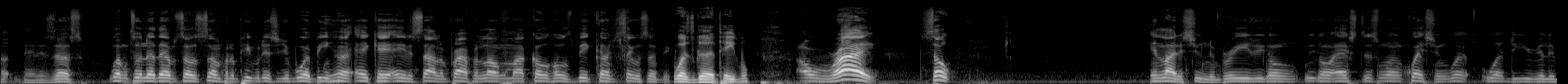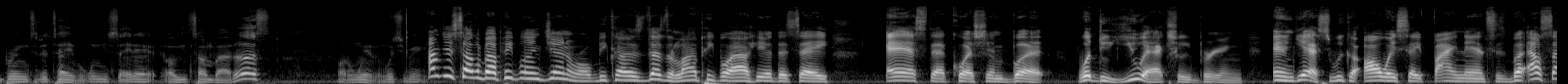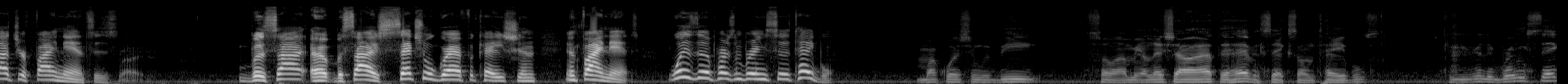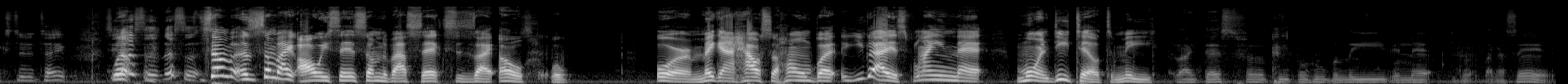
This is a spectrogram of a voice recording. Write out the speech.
Uh, that is us. Welcome to another episode of Something for the People. This is your boy B Hunt, aka the Silent Prophet, along with my co-host Big Country. Say what's up, Big. What's good, people? All right. So, in light of shooting the breeze, we gonna we gonna ask this one question: What what do you really bring to the table? When you say that, are you talking about us or the women? What you mean? I'm just talking about people in general because there's a lot of people out here that say, ask that question, but what do you actually bring? And yes, we could always say finances, but outside your finances, Right. beside uh, besides sexual gratification and finance, what is the person brings to the table? My question would be: So, I mean, unless y'all out there having sex on tables, can you really bring sex to the table? See, Well- that's a that's a Some somebody always says something about sex is like, oh, well, or making a house a home, but you gotta explain that more in detail to me. like that's for people who believe in that. Like I said,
